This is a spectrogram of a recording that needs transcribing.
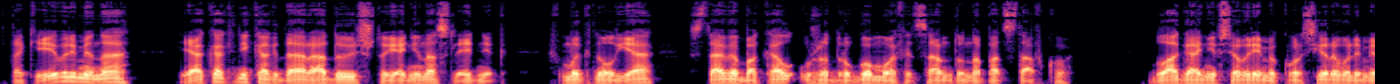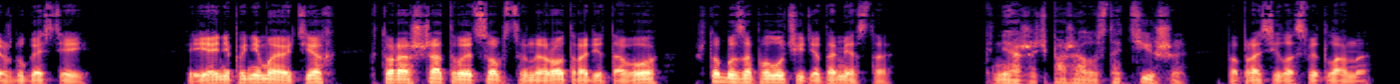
В такие времена я как никогда радуюсь, что я не наследник, хмыкнул я, ставя бокал уже другому официанту на подставку. Благо, они все время курсировали между гостей. И я не понимаю тех, кто расшатывает собственный рот ради того, чтобы заполучить это место. — Княжич, пожалуйста, тише, — попросила Светлана.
